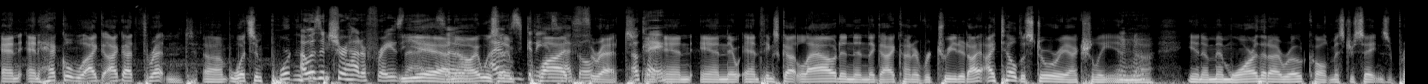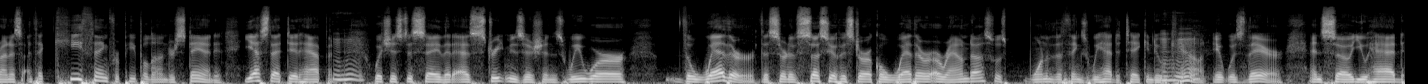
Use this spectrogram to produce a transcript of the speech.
And and heckle. I, I got threatened. Um, what's important? I wasn't sure how to phrase that. Yeah, so no, it was I an was implied threat. Okay. A- and and there, and things got loud, and then the guy kind of retreated. I, I tell the story actually in Mhm. uh, in a memoir that I wrote called Mr. Satan's Apprentice. The key thing for people to understand is yes, that did happen, Mhm. which is to say that as street musicians, we were the weather, the sort of socio-historical weather around us was one of the things we had to take into Mhm. account. It was there, and so you had.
